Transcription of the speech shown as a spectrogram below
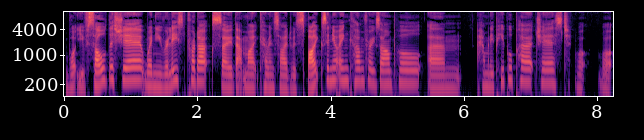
what you've sold this year when you released products. So, that might coincide with spikes in your income, for example. Um, how many people purchased, what what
